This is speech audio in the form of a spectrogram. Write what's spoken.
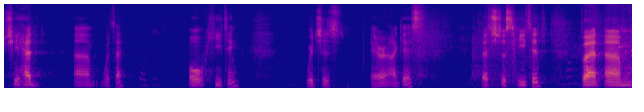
she had, um, what's that? Or heating, which is air, I guess. That's just heated. But um,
